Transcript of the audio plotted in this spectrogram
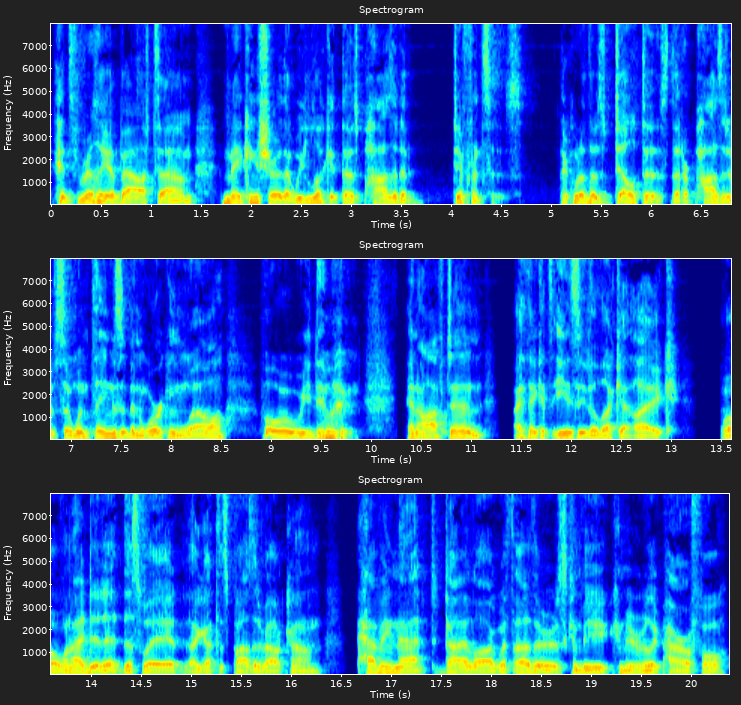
it's really about um, making sure that we look at those positive differences. Like, what are those deltas that are positive? So, when things have been working well, what were we doing? And often, I think it's easy to look at, like, well, when I did it this way, I got this positive outcome. Having that dialogue with others can be can be really powerful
